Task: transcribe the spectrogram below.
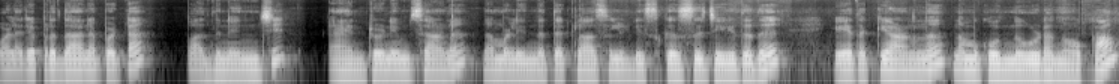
വളരെ പ്രധാനപ്പെട്ട പതിനഞ്ച് ആന്റോണിയംസാണ് നമ്മൾ ഇന്നത്തെ ക്ലാസ്സിൽ ഡിസ്കസ് ചെയ്തത്. ഏതൊക്കെയാണെന്ന് നമുക്കൊന്നുകൂടെ നോക്കാം.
